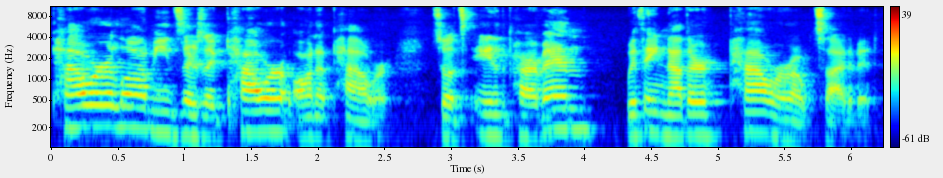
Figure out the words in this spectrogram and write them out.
Power law means there's a power on a power. So it's a to the power of n with another power outside of it.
